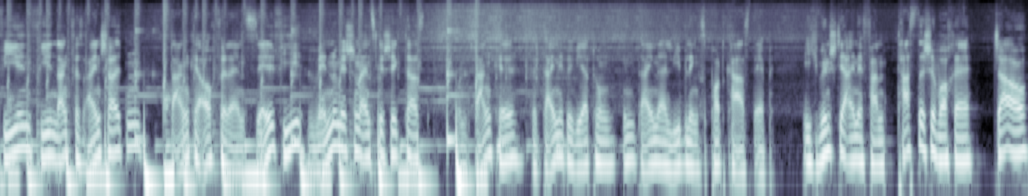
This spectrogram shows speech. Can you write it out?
Vielen, vielen Dank fürs Einschalten. Danke auch für dein Selfie, wenn du mir schon eins geschickt hast. Und danke für deine Bewertung in deiner Lieblings-Podcast-App. Ich wünsche dir eine fantastische Woche. Ciao.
